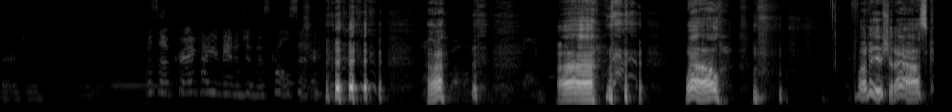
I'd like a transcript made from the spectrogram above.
very true. What's up, Craig? How you managing this call center? huh? Uh, well, funny you should ask.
